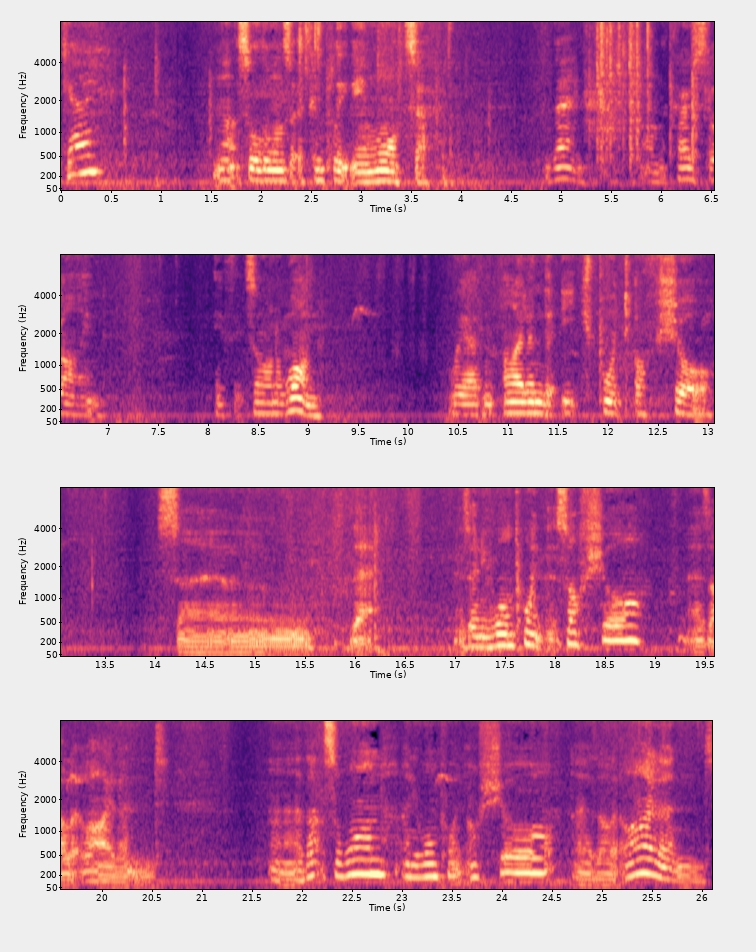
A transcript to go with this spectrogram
Okay, and that's all the ones that are completely in water. Then, on the coastline, if it's on a one, we add an island at each point offshore. So, there. There's only one point that's offshore. There's our little island. Uh, that's a one, only one point offshore. There's our little island.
